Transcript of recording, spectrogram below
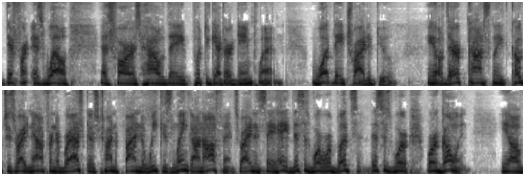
different as well as far as how they put together a game plan, what they try to do. You know, they're constantly coaches right now for Nebraska is trying to find the weakest link on offense, right? And say, hey, this is where we're blitzing. This is where we're going. You know,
